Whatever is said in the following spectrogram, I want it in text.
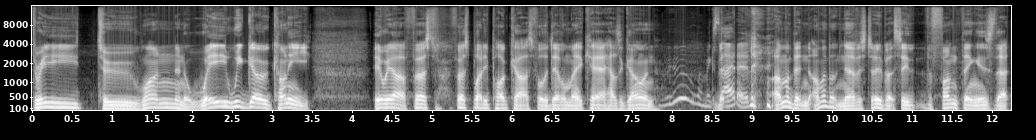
three, two, one, and away we go, Connie. Here we are, first first bloody podcast for the Devil May Care. How's it going? Woo, I'm excited. I'm a bit I'm a bit nervous too, but see the fun thing is that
